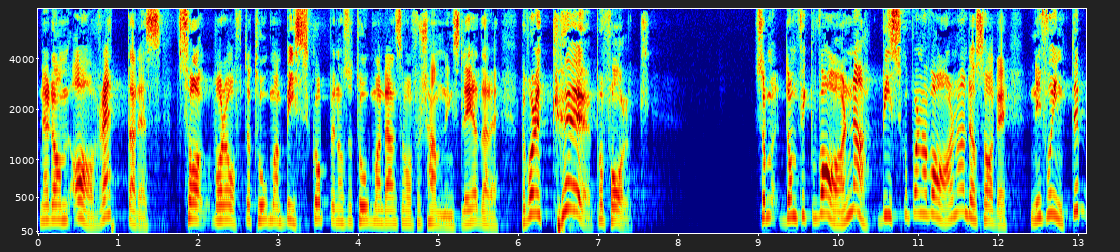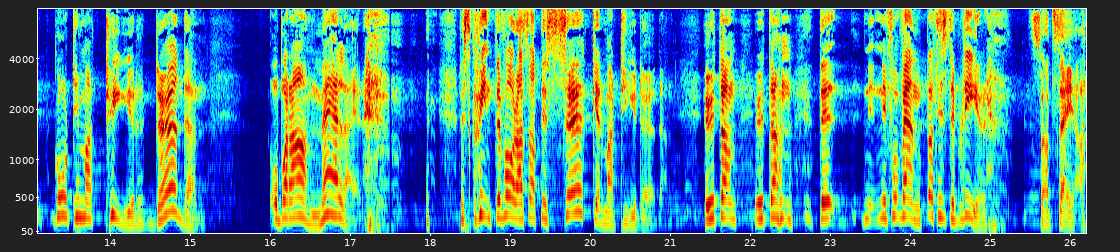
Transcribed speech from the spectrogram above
när de avrättades så var det ofta tog man biskopen och så tog man den som var församlingsledare. Då var det kö på folk. Som de fick varna, biskoparna varnade och sa det, ni får inte gå till martyrdöden och bara anmäla er. Det ska inte vara så att ni söker martyrdöden, utan, utan det, ni, ni, får vänta tills det blir, så att säga.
